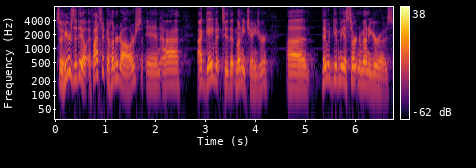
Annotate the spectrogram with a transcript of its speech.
So here's the deal if I took $100 and I, I gave it to that money changer, uh, they would give me a certain amount of euros.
